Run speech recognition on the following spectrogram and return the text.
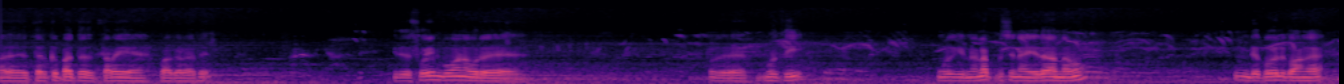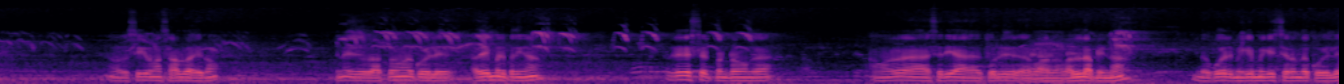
அது தெற்கு பார்த்து தலையை பார்க்குறாரு. இது சுயம்புவான ஒரு ஒரு மூர்த்தி. உங்களுக்கு நல்ல பிரச்சனை எதாக இருந்தாலும் இந்த கோயிலுக்கு வாங்க. சீக்கிரமாக சால்வ் ஆகிரும் ஏன்னா இது ஒரு அற்புதமான கோயில் அதே மாதிரி பார்த்திங்கன்னா ரியல் எஸ்டேட் பண்ணுறவங்க அவங்களால சரியாக தொழில் வ- வரல அப்படின்னா இந்த கோயில் மிக மிக சிறந்த கோயில்.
